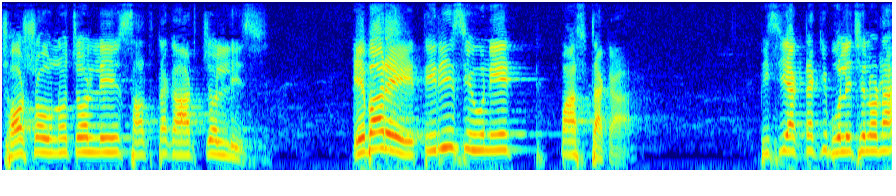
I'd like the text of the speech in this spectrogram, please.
ছশো উনচল্লিশ সাত টাকা আটচল্লিশ। এবারে তিরিশ ইউনিট পাঁচ টাকা। পিসি একটা কি বলেছিল না?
